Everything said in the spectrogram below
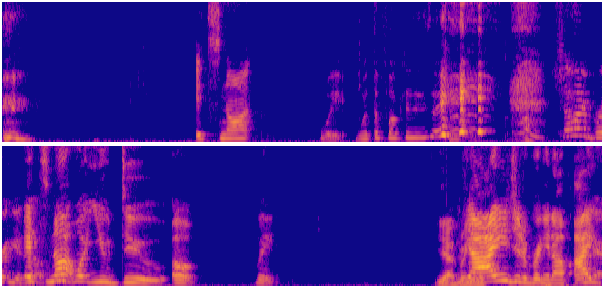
character. it's not. Wait, what the fuck does he say? Shall I bring it up? it's up? not what you do. Oh, wait. Yeah, bring yeah, it I need you to bring it up. I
